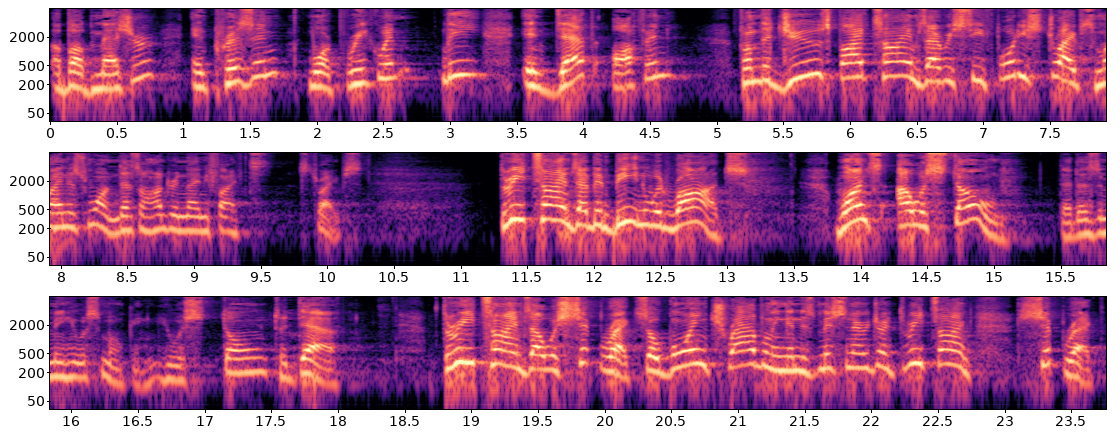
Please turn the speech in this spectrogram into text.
above measure. In prison, more frequently. In death, often. From the Jews, five times I received 40 stripes minus one. That's 195 stripes. Three times I've been beaten with rods. Once I was stoned. That doesn't mean he was smoking. He was stoned to death. Three times I was shipwrecked. So going traveling in this missionary journey, three times shipwrecked.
